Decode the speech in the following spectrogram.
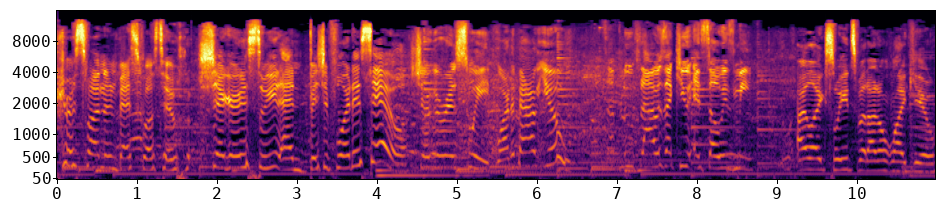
Soccer is fun and basketball too. Sugar is sweet and Bishop Ford is too. Sugar is sweet. What about you? The blue flowers are cute and so is me. I like sweets, but I don't like you.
